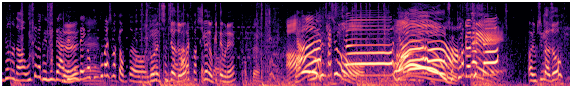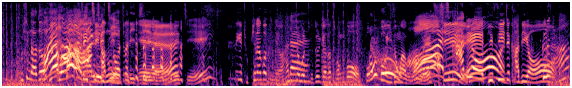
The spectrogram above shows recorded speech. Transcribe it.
이상하다. 올 때가 됐는데 안 네. 됐는데 이거 네. 궁금할 수밖에 없어요. 이거는 진짜죠. 나갈 수밖에 시간이 없죠. 없기 때문에 없어요. 야, 아, 텍스처. 와우, 야, 조건까지. 아 욕심 나죠? 욕심 나죠? 와, 와, 아, 리치. 잡은 것 같지만 리치. 예, 네. 리치. 근데 이게 좋긴 하거든요. 네. 한쪽을 두들겨서 정보 뽑고 이동하고. 아, 역시. 가디언. 예, 디스 이즈 가디언. 그러나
